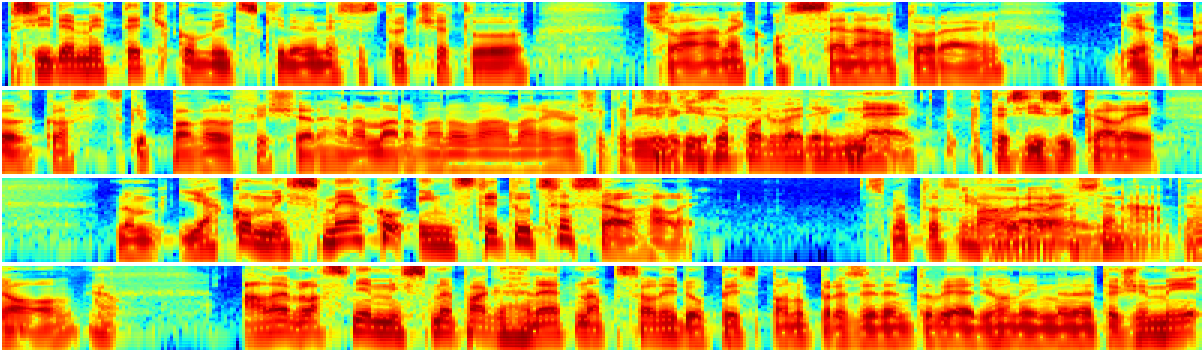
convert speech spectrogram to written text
přijde mi teď komický, nevím, jestli jsi to četl, článek o senátorech, jako byl klasicky Pavel Fischer, Hanna Marvanová, Marek Rošek, kteří říkali, se podvedení? Ne, kteří říkali, no jako my jsme jako instituce selhali. Jsme to schválili. Jako, jako senát. No. Jo. ale vlastně my jsme pak hned napsali dopis panu prezidentovi, ať ho nejmenuje, takže my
